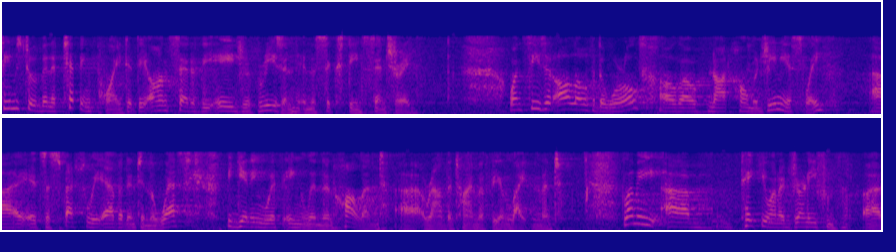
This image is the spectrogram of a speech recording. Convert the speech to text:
seems to have been a tipping point at the onset of the Age of Reason in the 16th century. One sees it all over the world, although not homogeneously. Uh, it's especially evident in the West, beginning with England and Holland uh, around the time of the Enlightenment. Let me um, take you on a journey from uh,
